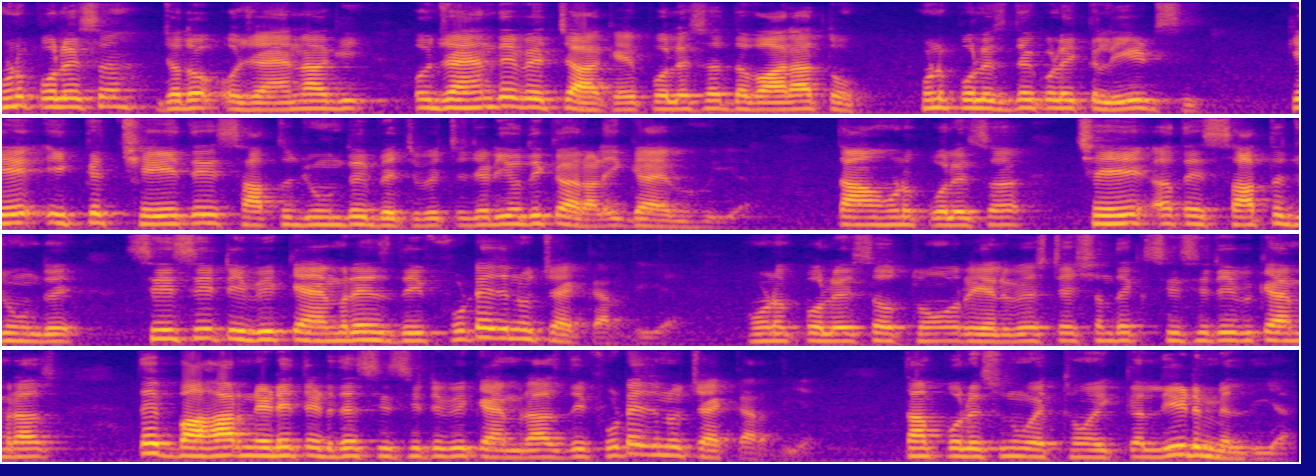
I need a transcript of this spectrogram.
ਹੁਣ ਪੁਲਿਸ ਜਦੋਂ ਉਜੈਨ ਆ ਗਈ, ਉਜੈਨ ਦੇ ਵਿੱਚ ਆ ਕੇ ਪੁਲਿਸ ਦੁਬਾਰਾ ਤੋਂ, ਹੁਣ ਪੁਲਿਸ ਦੇ ਕੋਲ ਇੱਕ ਲੀਡ ਸੀ ਕਿ ਇੱਕ 6 ਤੇ 7 ਜੂਨ ਦੇ ਵਿੱਚ ਵਿੱਚ ਜਿਹੜੀ ਉਹਦੀ ਘਰ ਵਾਲੀ ਗਾਇਬ ਹੋਈ ਆ। ਤਾਂ ਹੁਣ ਪੁਲਿਸ 6 ਅਤੇ 7 ਜੂਨ ਦੇ ਸੀਸੀਟੀਵੀ ਕੈਮਰੇਜ਼ ਦੀ ਫੁਟੇਜ ਨੂੰ ਚੈੱਕ ਕਰਦੀ ਹੈ। ਹੁਣ ਪੁਲਿਸ ਉੱਥੋਂ ਰੇਲਵੇ ਸਟੇਸ਼ਨ ਦੇ ਸੀਸੀਟੀਵੀ ਕੈਮਰਾਜ਼ ਤੇ ਬਾਹਰ ਨੇੜੇ ਤੇੜੇ ਦੇ ਸੀਸੀਟੀਵੀ ਕੈਮਰਾਜ਼ ਦੀ ਫੁਟੇਜ ਨੂੰ ਚੈੱਕ ਕਰਦੀ ਹੈ। ਤਾਂ ਪੁਲਿਸ ਨੂੰ ਇੱਥੋਂ ਇੱਕ ਲੀਡ ਮਿਲਦੀ ਹੈ।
